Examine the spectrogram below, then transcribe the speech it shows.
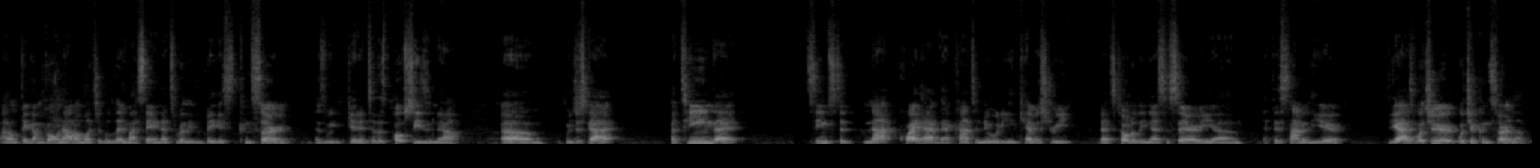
I, don't think I'm going out on much of a limb by saying that's really the biggest concern as we get into this postseason now. Um, we just got a team that seems to not quite have that continuity and chemistry that's totally necessary um, at this time of the year. You guys, what's your what's your concern level?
